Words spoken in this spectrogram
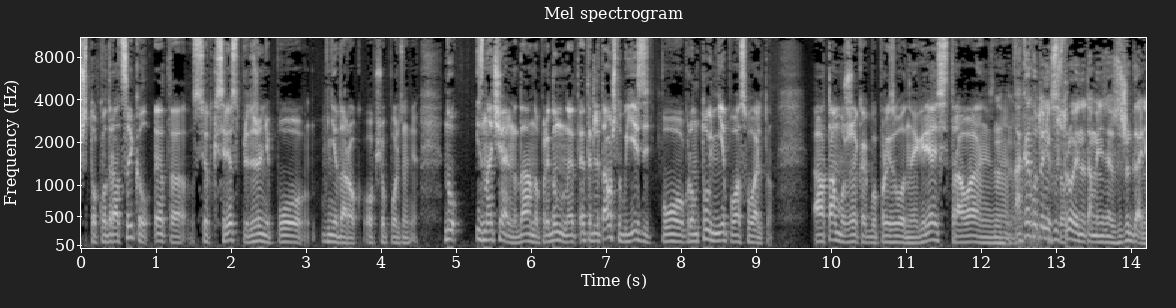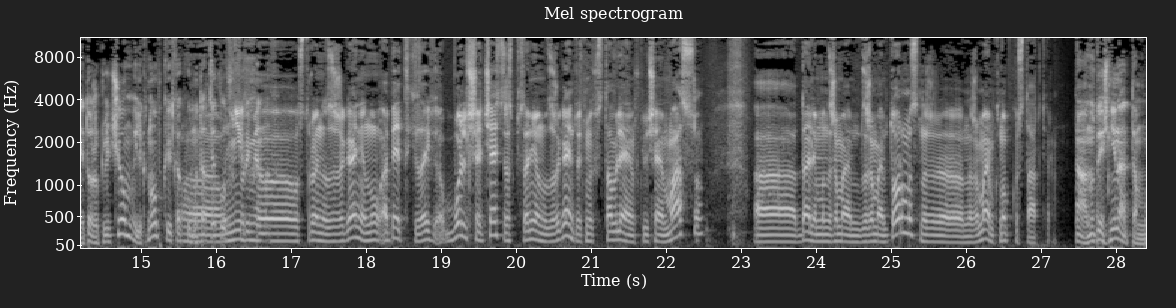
что квадроцикл – это все таки средство передвижения по вне дорог общего пользования. Ну, изначально, да, оно придумано, это для того, чтобы ездить по грунту, не по асфальту. А там уже как бы производная грязь, трава, не знаю. А как вот у них устроено там, я не знаю, зажигание тоже ключом или кнопкой, как у а, мотоциклов У них? Э, устроено зажигание, ну, опять-таки, большая часть распространенного зажигания, то есть мы вставляем, включаем массу, а далее мы нажимаем, зажимаем тормоз, нажимаем кнопку стартера. А, ну то есть не надо там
